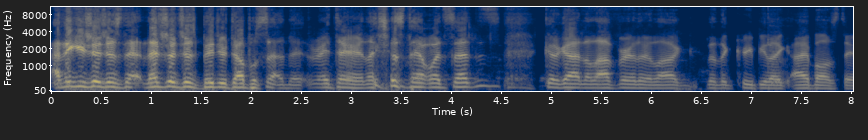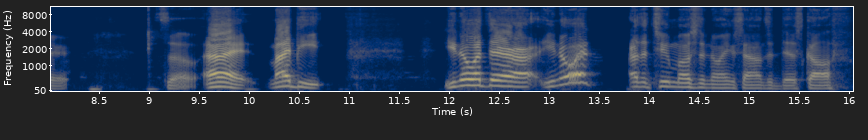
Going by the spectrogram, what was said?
I think you should just that that should just been your double sentiment right there. Like just that one sentence could have gotten a lot further along than the creepy like eyeball stare. So, all right, my beat. You know what there are? You know what are the two most annoying sounds in disc golf?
